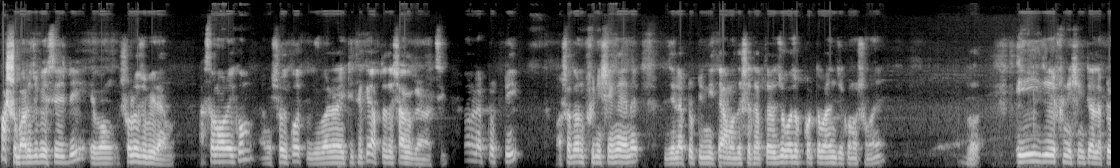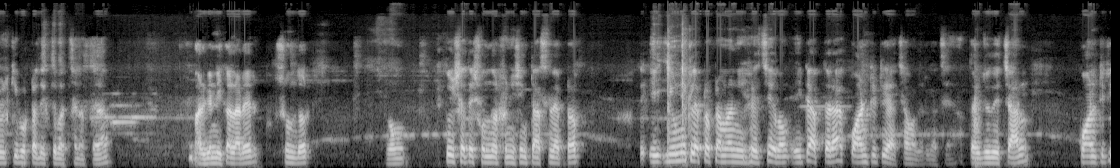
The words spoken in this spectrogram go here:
পাঁচশো বারো জিবি এসএসডি এবং ষোলো জিবি র্যাম আসসালামু আলাইকুম, আমি সৈকত লিবারেল আইটি থেকে আপনাদের স্বাগত জানাচ্ছি। ল্যাপটপটি অসাধারণ ফিনিশিংয়ে এনে যে ল্যাপটপটি নিতে আমাদের সাথে আপনারা যোগাযোগ করতে পারেন যে কোনো সময়। তো এই যে ফিনিশিংটা ল্যাপটপের কিবোর্ডটা দেখতে পাচ্ছেন আপনারা বার্গেন্ডি কালারের সুন্দর এবং একই সাথে সুন্দর ফিনিশিং টাচ ল্যাপটপ এই ইউনিক ল্যাপটপটা আমরা নিয়ে এসেছি এবং এইটা আপনারা কোয়ান্টিটি আছে আমাদের কাছে। আপনারা যদি চান কোয়ান্টিটি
